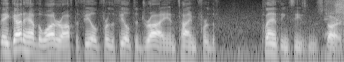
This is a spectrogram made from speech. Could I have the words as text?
They got to have the water off the field for the field to dry in time for the planting season to start.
